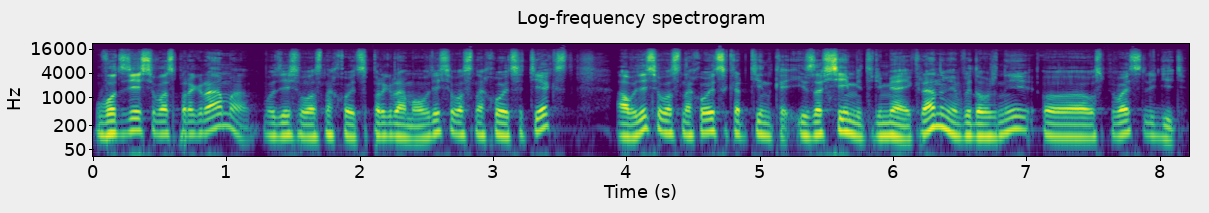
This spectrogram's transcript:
вот здесь у вас программа, вот здесь у вас находится программа, вот здесь у вас находится текст, а вот здесь у вас находится картинка. И за всеми тремя экранами вы должны э, успевать следить.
